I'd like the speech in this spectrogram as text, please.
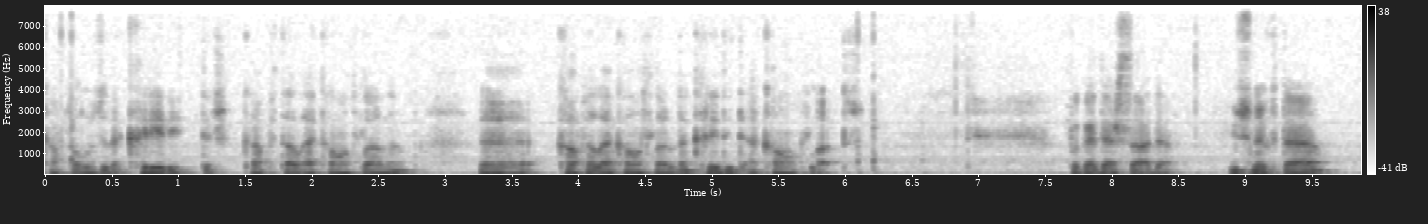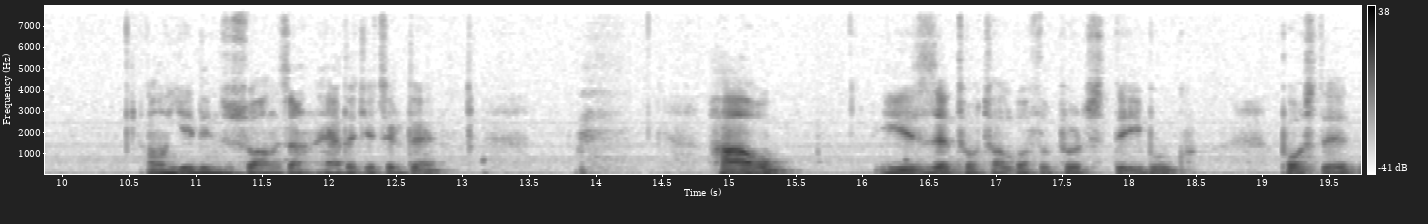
kapital özü də kreditdir. Kapital accountlarının e, kapital accountları da kredit accountlardır. Bu qədər sadə. 3.17-ci sualınızı həyata keçirdi. How is the total of the purchase day book posted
